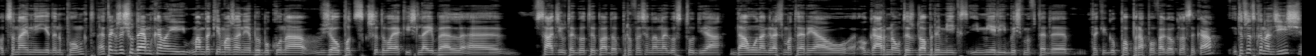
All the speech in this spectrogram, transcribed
o co najmniej jeden punkt. E, także siódemka, no i mam takie marzenie, by Bukuna wziął pod skrzydła jakiś label, e, wsadził tego typa do profesjonalnego studia, dał mu nagrać materiał, ogarnął też dobry miks i mielibyśmy wtedy takiego poprapowego klasyka. I to wszystko na dziś.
